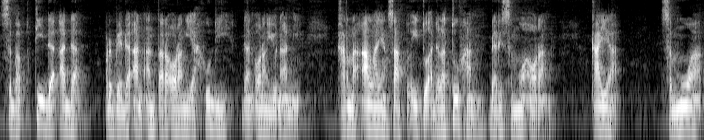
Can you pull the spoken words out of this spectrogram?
Sebab tidak ada perbedaan antara orang Yahudi dan orang Yunani. Karena Allah yang satu itu adalah Tuhan dari semua orang. Kaya semua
